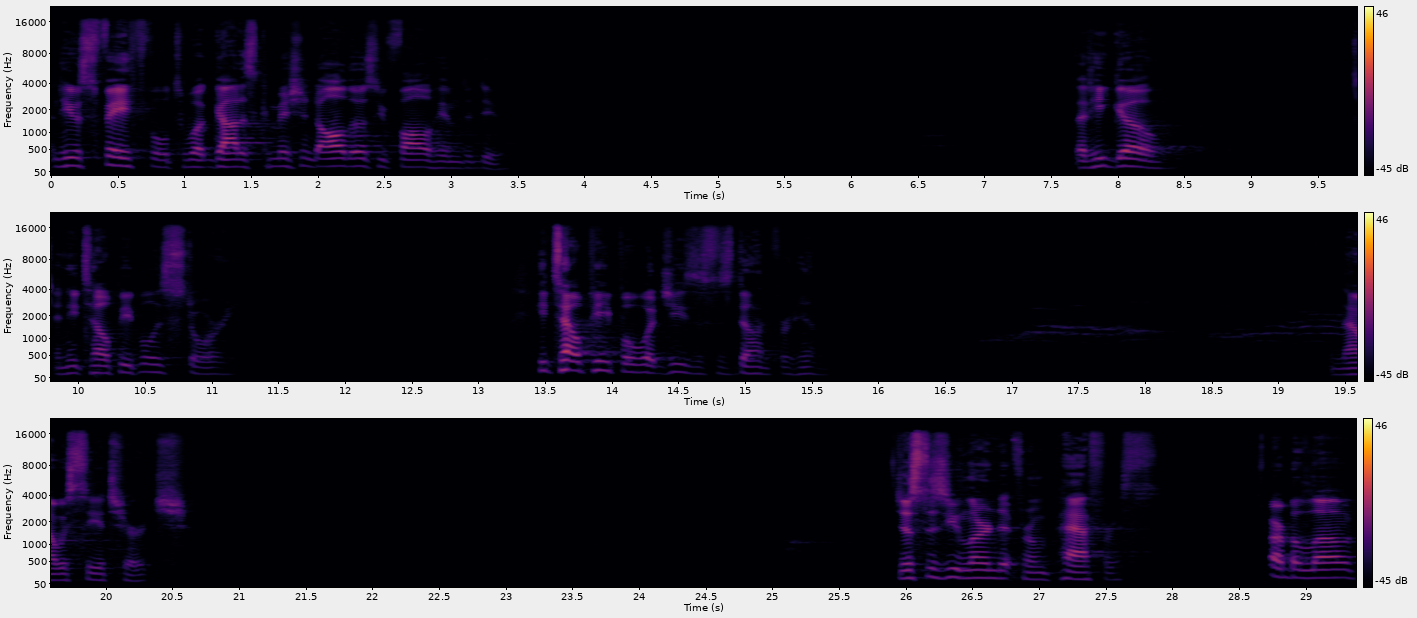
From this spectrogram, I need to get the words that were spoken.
And he was faithful to what God has commissioned all those who follow him to do. that he'd go and he'd tell people his story. He'd tell people what Jesus has done for him. And now we see a church. Just as you learned it from Epaphras, our beloved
